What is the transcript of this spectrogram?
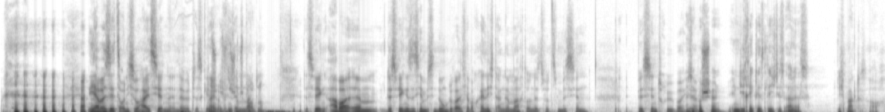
Nee, aber es ist jetzt auch nicht so heiß hier in, in der Hütte. Es geht Nein, schon, ist schon in. Ordnung. Deswegen, aber ähm, deswegen ist es hier ein bisschen dunkel, weil ich habe auch kein Licht angemacht und jetzt wird es ein bisschen, bisschen trüber Ist hier. aber schön. Indirektes Licht ist alles. Ich mag das auch.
